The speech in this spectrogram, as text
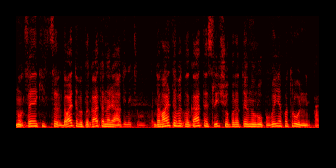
Ну, це якийсь цирк. Давайте викликати наряд. Тоді не чому. Так, Давайте викликати слідчу оперативну групу. Ви є патрульний. Так.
